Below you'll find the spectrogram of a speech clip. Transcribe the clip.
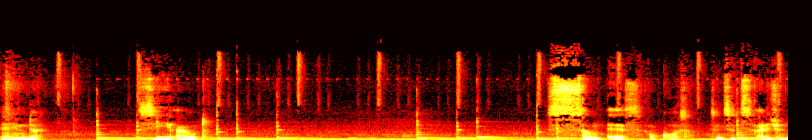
And uh, c out. Sum s of course since it's addition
